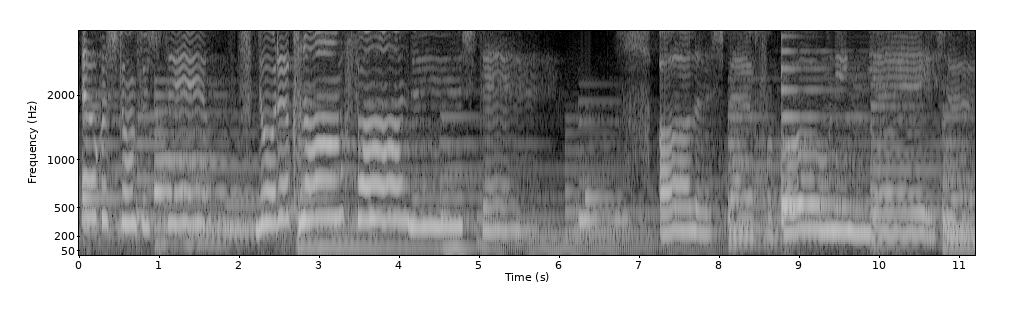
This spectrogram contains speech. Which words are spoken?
Elke storm verstilt door de klank van uw stem. Alles buigt voor koning Jezus.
